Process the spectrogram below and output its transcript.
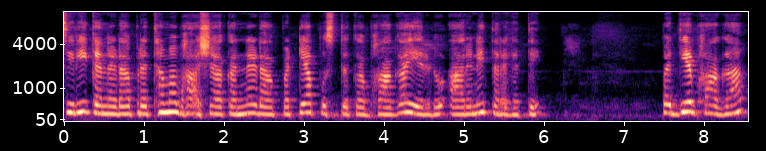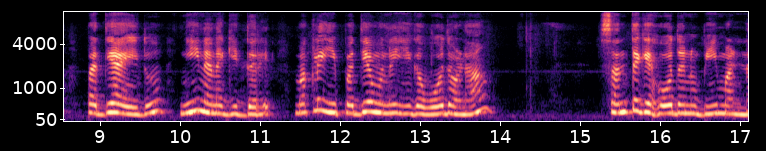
ಸಿರಿ ಕನ್ನಡ ಪ್ರಥಮ ಭಾಷಾ ಕನ್ನಡ ಪಠ್ಯಪುಸ್ತಕ ಭಾಗ ಎರಡು ಆರನೇ ತರಗತಿ. ಪದ್ಯ ಭಾಗ ಪದ್ಯ ಐದು ನೀ ನನಗಿದ್ದರೆ. ಮಕ್ಕಳು ಈ ಪದ್ಯವನ್ನು ಈಗ ಓದೋಣ. ಸಂತೆಗೆ ಹೋದನು ಭೀಮಣ್ಣ,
